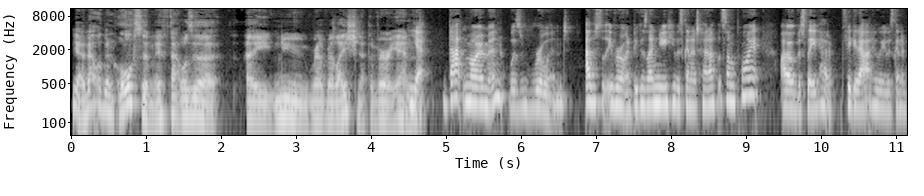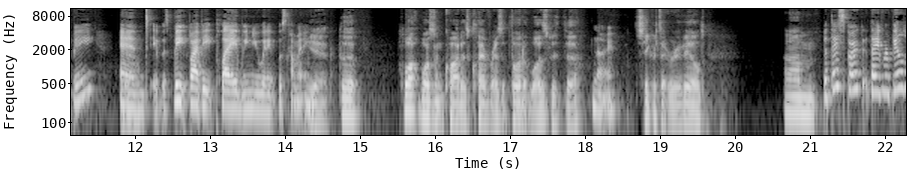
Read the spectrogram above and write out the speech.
yeah, that would have been awesome if that was a a new revelation at the very end. Yeah, that moment was ruined. Absolutely ruined because I knew he was going to turn up at some point. I obviously had figured out who he was going to be, and it was beat by beat play. We knew when it was coming. yeah. The plot wasn't quite as clever as it thought it was with the No, secrets that were revealed. Um, but they spoke. They revealed.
